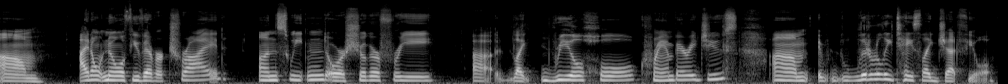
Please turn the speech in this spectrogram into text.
Um, I don't know if you've ever tried unsweetened or sugar free. Uh, like real whole cranberry juice. Um, it literally tastes like jet fuel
